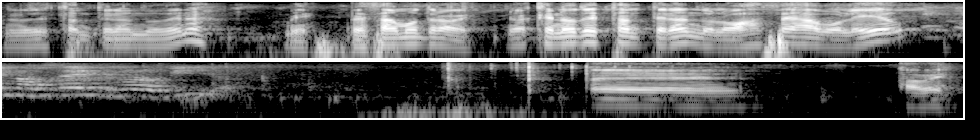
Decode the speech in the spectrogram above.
No te está enterando de nada. Bien, empezamos otra vez. No es que no te está enterando, lo haces a voleo. Es que no sé, es que no lo pillo. Eh, a ver.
